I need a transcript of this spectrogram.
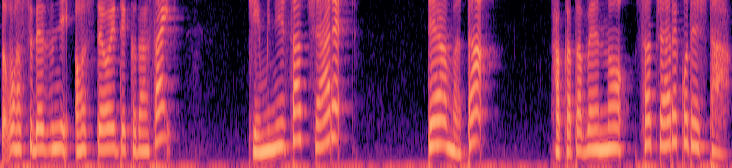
と忘れずに押しておいてください。君に幸あれ。ではまた。博多弁の幸あれ子でした。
